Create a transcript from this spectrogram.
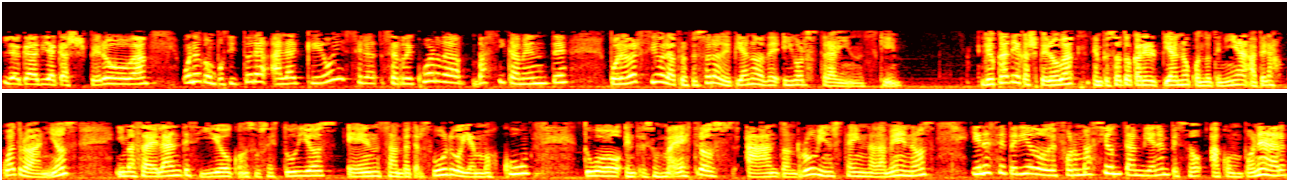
Leocadia Kashperova, una compositora a la que hoy se, se recuerda básicamente por haber sido la profesora de piano de Igor Stravinsky. Leocadia Kashperova empezó a tocar el piano cuando tenía apenas cuatro años y más adelante siguió con sus estudios en San Petersburgo y en Moscú. Tuvo entre sus maestros a Anton Rubinstein, nada menos, y en ese periodo de formación también empezó a componer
